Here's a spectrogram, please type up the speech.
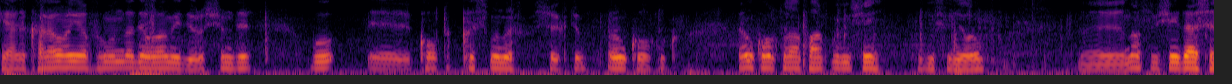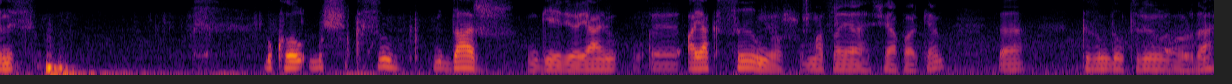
Yani karavan yapımında devam ediyoruz. Şimdi bu e, koltuk kısmını söktüm. Ön koltuk. Ön koltuğa farklı bir şey düşünüyorum. E, nasıl bir şey derseniz bu kol bu şu kısım dar geliyor. Yani e, ayak sığmıyor masaya şey yaparken ve kızım da oturuyor orada.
